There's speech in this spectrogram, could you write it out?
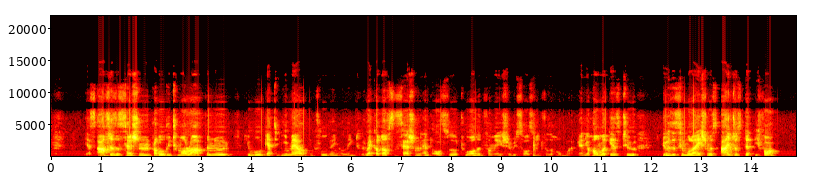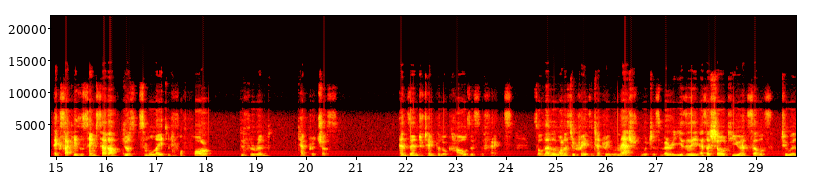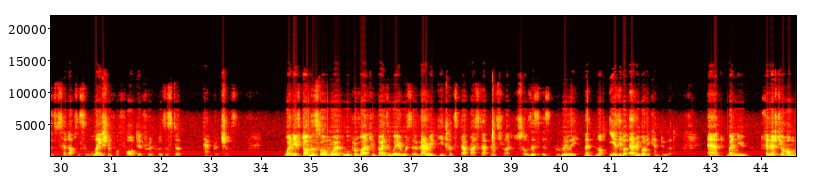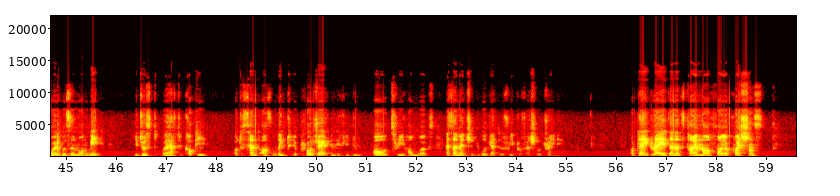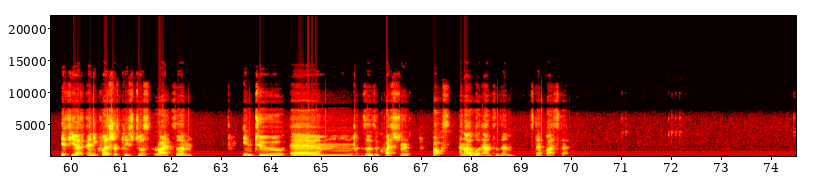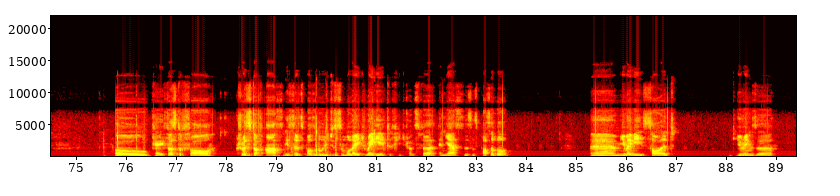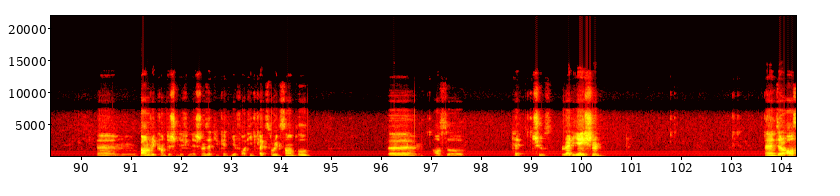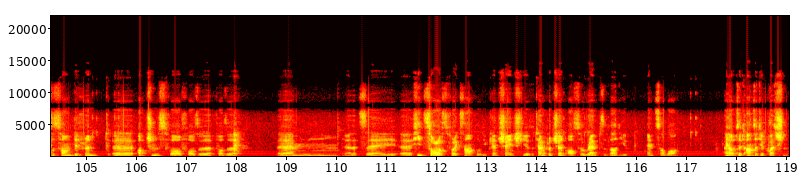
Yes, after the session, probably tomorrow afternoon, you will get an email including a link to the record of the session and also to all information resource need for the homework. And your homework is to do the simulation as I just did before, exactly the same setup, just simulated for four different temperatures. And then to take a look how this affects. So level 1 is to create the tetrahedral mesh, which is very easy as I showed you, and level 2 is to set up the simulation for four different resistor temperatures. When you've done this homework, we will provide you, by the way, with a very detailed step-by-step -step instruction. So this is really not easy, but everybody can do it. And when you finished your homework within one week, you just will have to copy or to send us a link to your project. And if you do all three homeworks, as I mentioned, you will get a free professional training. Okay, great. Then it's time now for your questions. If you have any questions, please just write them into um, the, the question box and I will answer them step by step. Okay, first of all, Christoph asked there a possibility to simulate radiative heat transfer, and yes, this is possible. Um, you maybe saw it during the um, boundary condition definitions that you can hear for heat flux, for example. Uh, also choose radiation. And there are also some different uh, options for for the for the um, uh, let's say uh, heat source. For example, you can change here the temperature and also ramp the value and so on. I hope that answered your question.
